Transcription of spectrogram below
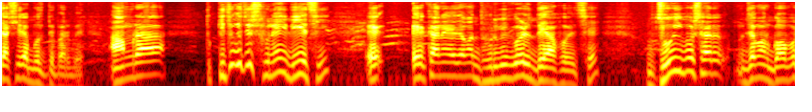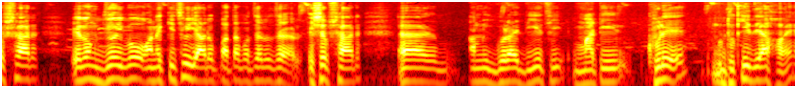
চাষিরা বলতে পারবে। আমরা তো কিছু কিছু শুনেই দিয়েছি এখানে যেমন ধুর্বিগোল্ড দেওয়া হয়েছে জৈব সার যেমন গোবর সার এবং জৈব অনেক কিছুই আরও পাতা পচা এসব সার আমি গোড়ায় দিয়েছি, মাটি খুঁড়ে ঢুকিয়ে দেওয়া হয়।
